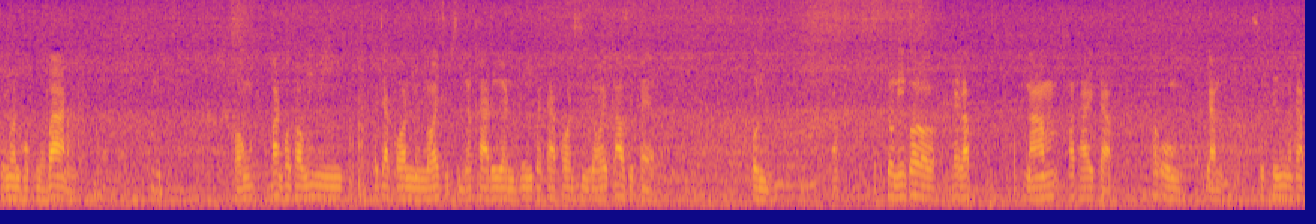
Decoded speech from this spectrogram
จำนวน6หมู่บ้าน ของบ้านโพทองนี่มีประชากร 114ราคาเรือน มีประชากร 498 คนครับช่วงนี้ก็ได้รับน้ำพระทัยจาก พระองค์อย่างสุดซึ้งนะครับ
